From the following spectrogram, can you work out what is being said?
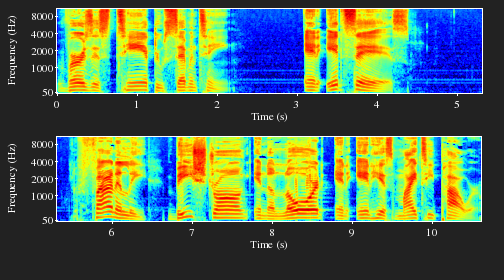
verses 10 through 17. And it says, Finally, be strong in the Lord and in his mighty power.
